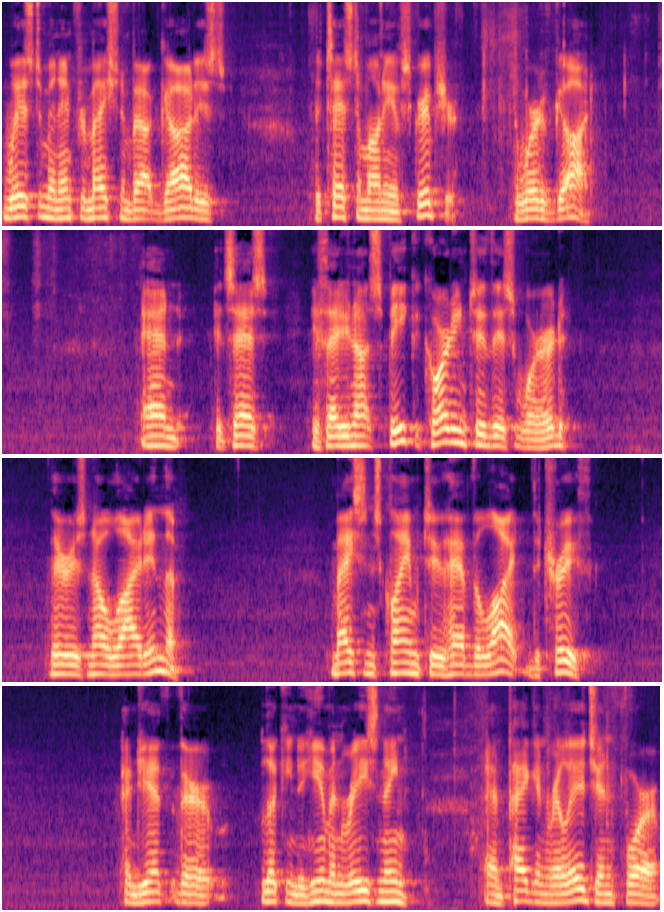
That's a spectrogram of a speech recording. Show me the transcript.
wisdom and information about God is the testimony of Scripture, the Word of God. And it says, if they do not speak according to this Word, there is no light in them. Masons claim to have the light, the truth, and yet they're looking to human reasoning and pagan religion for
